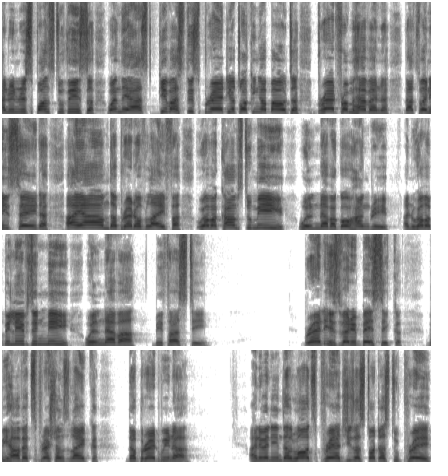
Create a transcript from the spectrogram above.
And in response to this, when they asked, Give us this bread you're talking about, bread from heaven, that's when he said, I am the bread of life. Whoever comes to me will never go hungry, and whoever believes in me will never be thirsty. Bread is very basic. We have expressions like the breadwinner. And even in the Lord's Prayer, Jesus taught us to pray,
